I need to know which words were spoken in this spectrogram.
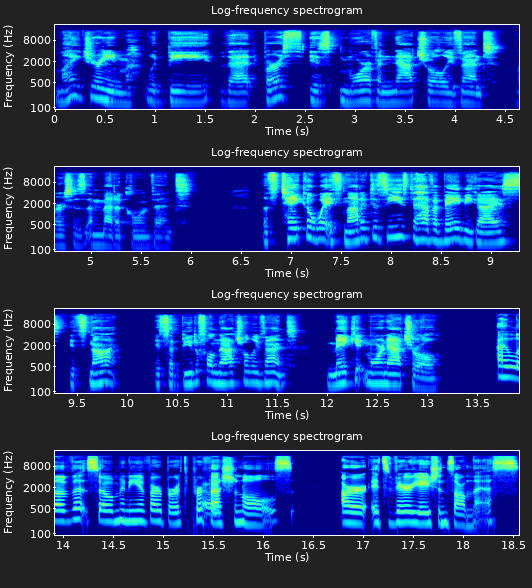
my dream would be that birth is more of a natural event versus a medical event. Let's take away, it's not a disease to have a baby, guys. It's not. It's a beautiful natural event. Make it more natural. I love that so many of our Oh. birth professionals are it's variations on this.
